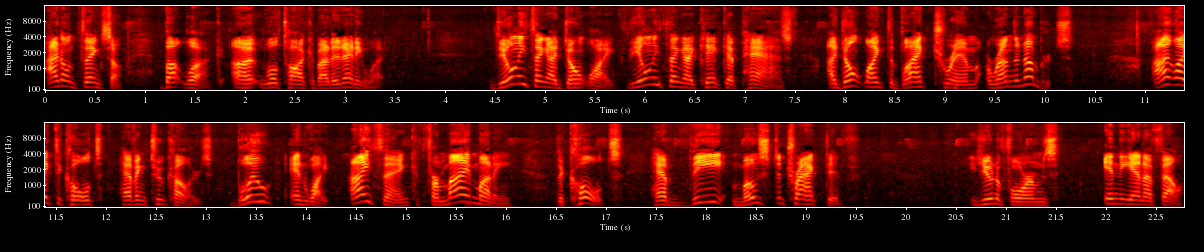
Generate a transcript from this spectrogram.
I don't think so. But look, uh, we'll talk about it anyway. The only thing I don't like, the only thing I can't get past, I don't like the black trim around the numbers. I like the Colts having two colors, blue and white. I think, for my money, the Colts have the most attractive uniforms in the NFL,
